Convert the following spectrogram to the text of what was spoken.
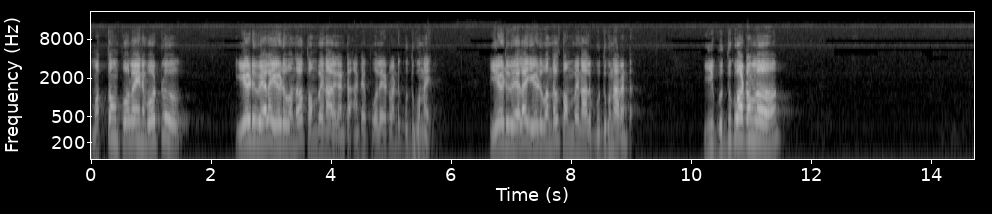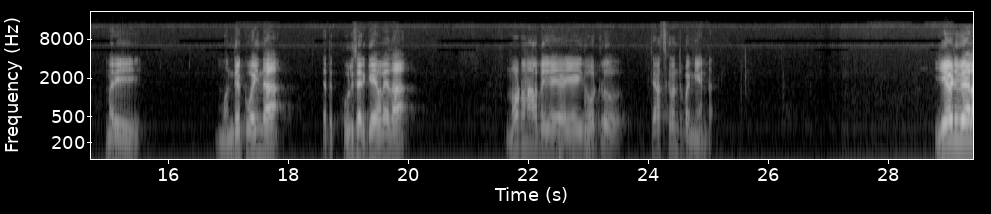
మొత్తం పోలైన ఓట్లు ఏడు వేల ఏడు వందల తొంభై నాలుగు అంట. అంటే పోలేటువంటి గుద్దుకున్నాయి. ఏడు వేల ఏడు వందల తొంభై నాలుగు గుద్దుకున్నారంట. ఈ గుద్దుకోవటంలో మరి మందు ఎక్కువైందా లేకపోతే కూలి సరిగ్గా ఇవ్వలేదా? నూట నలభై ఐదు ఓట్లు తిరస్కరించబడినాయి అంట ఏడు వేల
